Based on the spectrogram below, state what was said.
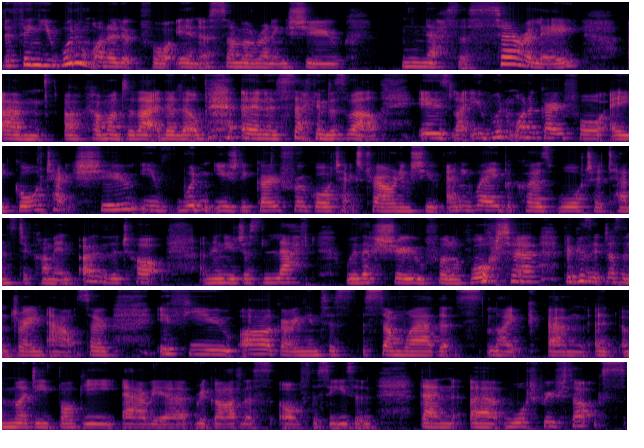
The thing you wouldn't want to look for in a summer running shoe necessarily um i'll come on to that in a little bit in a second as well is like you wouldn't want to go for a gore-tex shoe. You wouldn't usually go for a gore-tex trail running shoe anyway because water tends to come in over the top and then you're just left with a shoe full of water because it doesn't drain out. So if you are going into somewhere that's like um, a, a muddy boggy area regardless of the season then uh, waterproof socks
